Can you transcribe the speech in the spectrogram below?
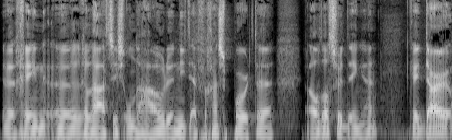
Uh, geen uh, relaties onderhouden, niet even gaan sporten, al dat soort dingen. Kijk, daar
